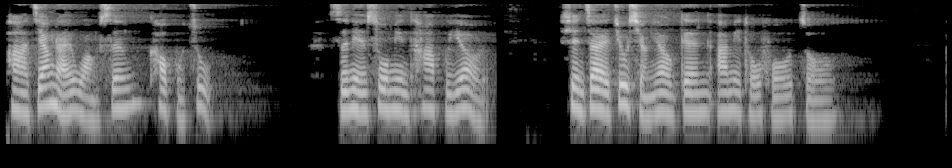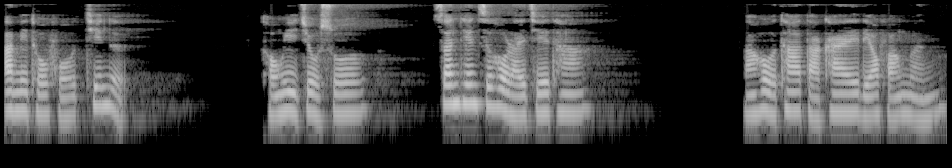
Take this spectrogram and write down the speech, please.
怕将来往生靠不住。十年寿命他不要了，现在就想要跟阿弥陀佛走。阿弥陀佛听了，同意就说三天之后来接他。然后他打开寮房门，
